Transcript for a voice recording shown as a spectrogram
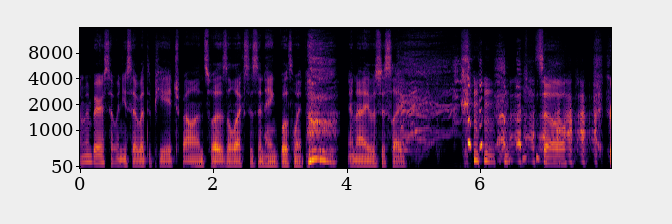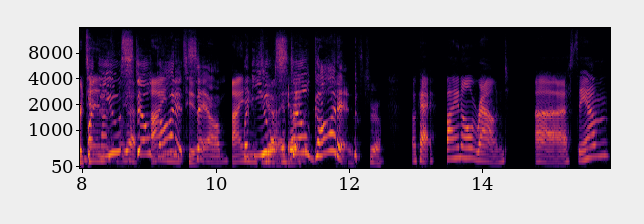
I'm embarrassed that when you said what the pH balance was, Alexis and Hank both went, and I was just like, so pretend. but you still I got knew it, too. Sam. I but you. Yeah, still got it. it's true. Okay, final round. Uh, Sam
